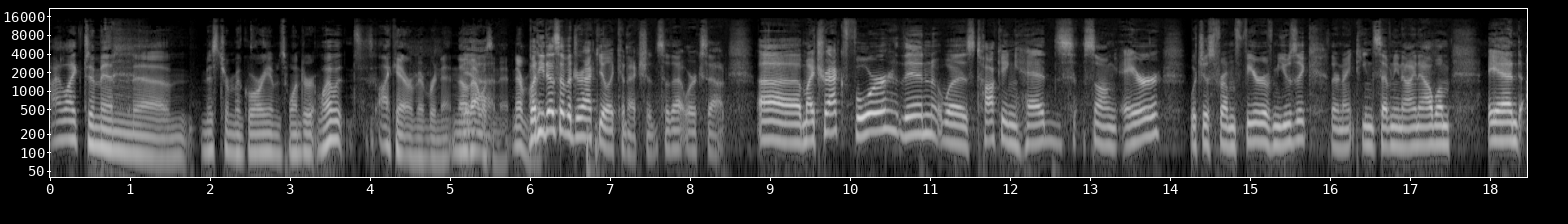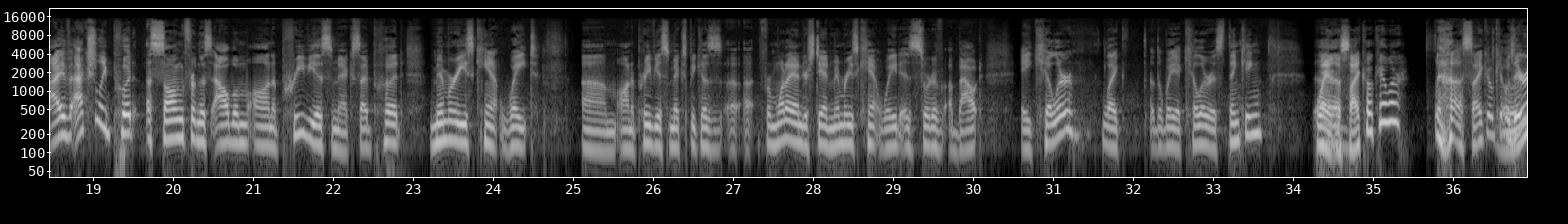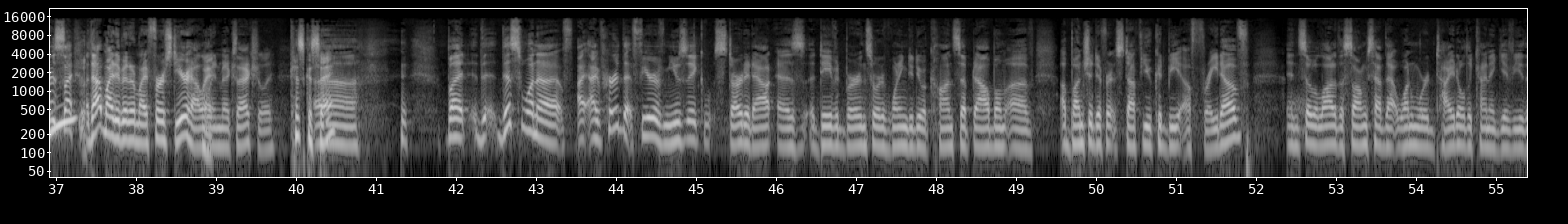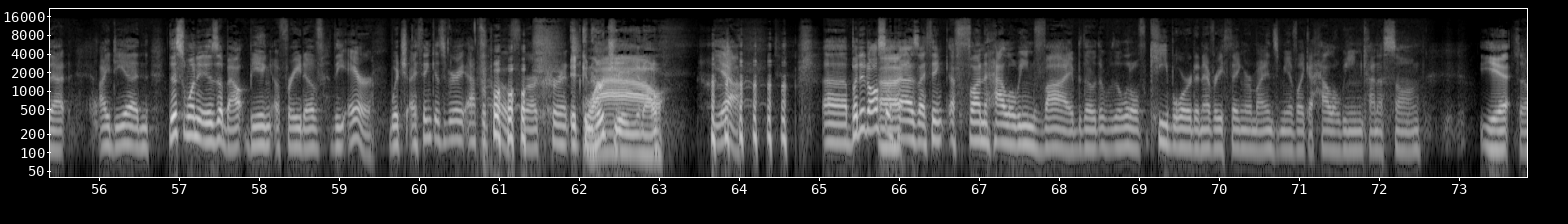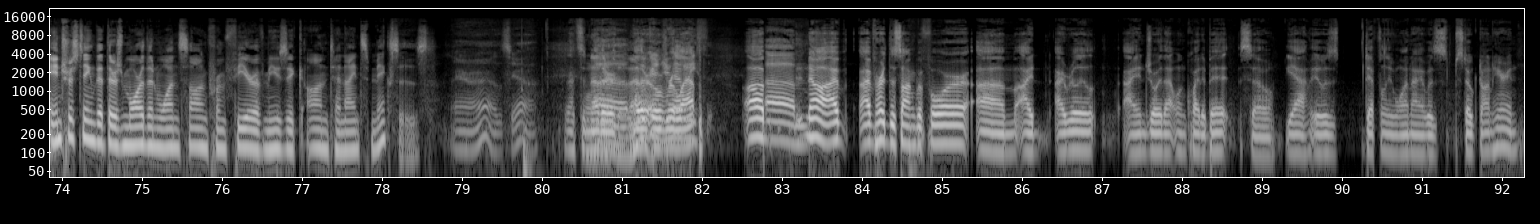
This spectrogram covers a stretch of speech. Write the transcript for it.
I liked him in um, Mr. Magorium's Wonder. What? was- I can't remember now. No, that wasn't it. Never mind. But he does have a Dracula connection, so that works out. Uh, my track four then was Talking Heads' song Air, which is from Fear of Music, their 1979 album. And I've actually put a song from this album on a previous mix. I put Memories Can't Wait um, on a previous mix because, uh, uh, from what I understand, Memories Can't Wait is sort of about a killer, like the way a killer is thinking. Wait, uh, a psycho killer? A psycho kill. There is that might have been in my first year Halloween Wait. mix actually. Qu'est-ce que c'est? Uh, but th- this one, uh, I- I've heard that Fear of Music started out as David Byrne sort of wanting to do a concept album of a bunch of different stuff you could be afraid of, and so a lot of the songs have that one word title to kind of give you that idea. And this one is about being afraid of the air, which I think is very apropos for our current It can hurt you, you know. Yeah. Uh, but it also Uh, has, I think, a fun Halloween vibe. The, the the little keyboard and everything reminds me of like a Halloween kind of song. Yeah. So- Interesting that there's more than one song from Fear of Music on tonight's mixes. There is, yeah. That's another Uh, another Logan, do you have overlap. th- Uh, Um, no, I've I've heard the song before. Um, I I really I enjoy that one quite a bit. So yeah, it was definitely one I was stoked on hearing.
